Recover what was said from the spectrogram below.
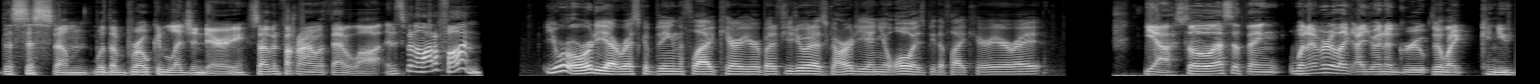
the system with a broken legendary. So I've been fucking around with that a lot, and it's been a lot of fun. You were already at risk of being the flag carrier, but if you do it as Guardian, you'll always be the flag carrier, right? Yeah, so that's the thing. Whenever like I join a group, they're like, "Can you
